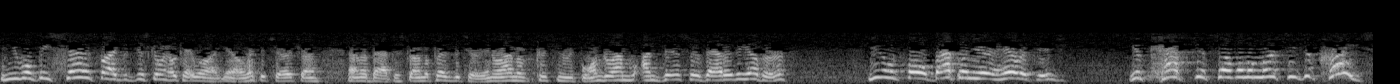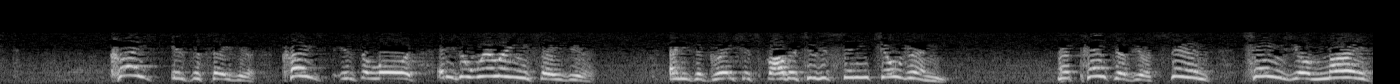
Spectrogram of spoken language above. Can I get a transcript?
And you won't be satisfied with just going, okay, well, you know, I went to church, or I'm, I'm a Baptist, or I'm a Presbyterian, or I'm a Christian Reformed, or I'm, I'm this or that or the other. You don't fall back on your heritage. You cast yourself on the mercies of Christ. Christ is the Savior. Christ is the Lord, and He's a willing Savior. And He's a gracious Father to His sinning children. Repent of your sins. Change your mind.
